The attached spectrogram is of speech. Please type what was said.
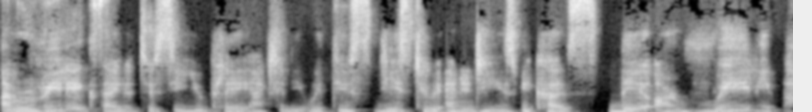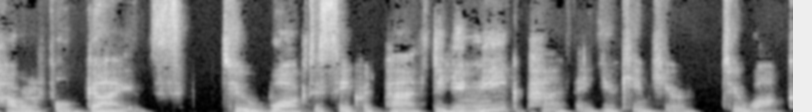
I'm really excited to see you play actually with these, these two energies because they are really powerful guides to walk the sacred path, the unique path that you came here to walk.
